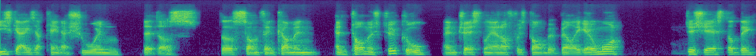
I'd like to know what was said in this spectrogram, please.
these guys are kind of showing that there's there's something coming. And Thomas Tuchel, interestingly enough, was talking about Billy Gilmour just yesterday,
